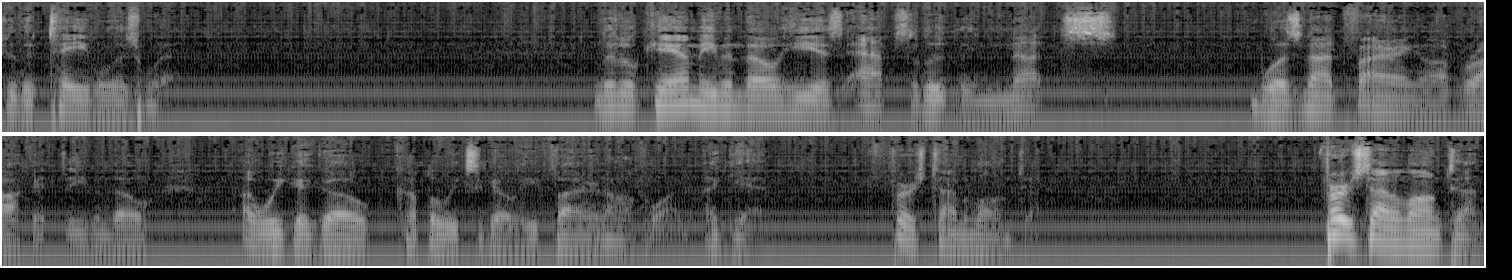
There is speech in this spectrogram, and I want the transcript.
to the table as well. Little Kim, even though he is absolutely nuts, was not firing off rockets, even though a week ago, a couple of weeks ago, he fired off one again. First time in a long time. First time in a long time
